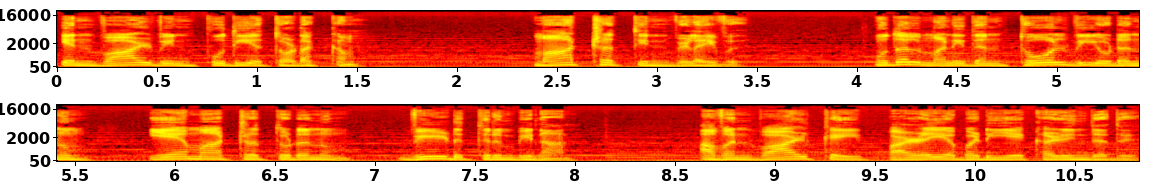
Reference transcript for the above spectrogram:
என் வாழ்வின் புதிய தொடக்கம். மாற்றத்தின் விளைவு. முதல் மனிதன் தோல்வியுடனும் ஏமாற்றத்துடனும் வீடு திரும்பினான். அவன் வாழ்க்கை பழையபடியே கழிந்தது.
